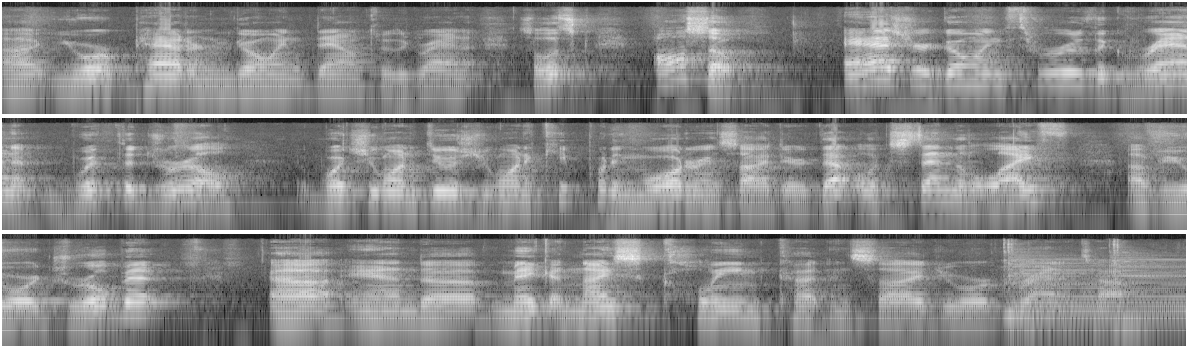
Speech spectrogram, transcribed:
uh, your pattern going down through the granite. So let's also, as you're going through the granite with the drill, what you want to do is you want to keep putting water inside there. That will extend the life of your drill bit uh, and uh, make a nice clean cut inside your granite top.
